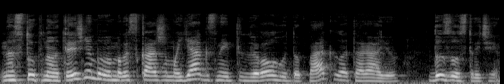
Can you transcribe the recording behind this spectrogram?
Наступного тижня ми вам розкажемо, як знайти дорогу до пекла та раю. До зустрічі!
